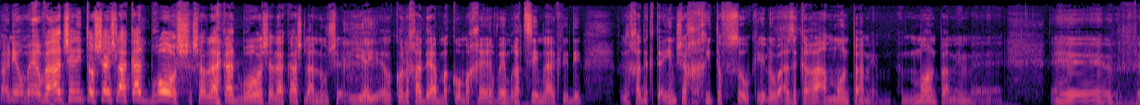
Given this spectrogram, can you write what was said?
ואני אומר, ועד שנתאושש להקת ברוש. עכשיו, להקת ברוש, הלהקה שלנו, שכל אחד היה במקום אחר, והם רצים להקלידים. זה אחד הקטעים שהכי תפסו, כאילו, ואז זה קרה המון פעמים, המון פעמים. אה, אה, ו...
